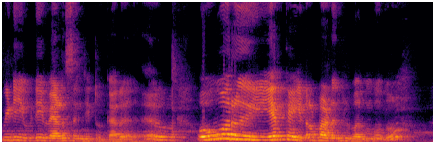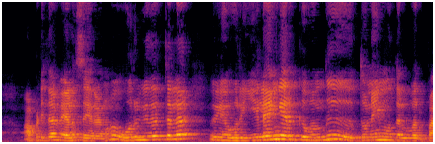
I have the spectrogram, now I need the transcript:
விடிய விடிய வேலை செஞ்சிட்ருக்காரு ஒவ்வொரு இயற்கை இடர்பாடுகள் வரும்போதும் அப்படி தான் வேலை செய்கிறாங்க ஒரு விதத்தில் ஒரு இளைஞருக்கு வந்து துணை முதல்வர் ப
